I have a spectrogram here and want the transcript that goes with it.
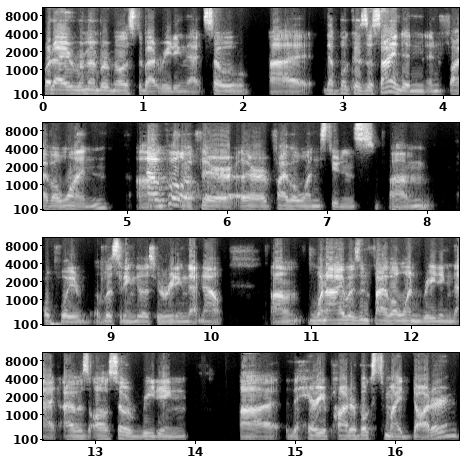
what I remember most about reading that. So uh the book is assigned in, in 501. Um, oh, cool. So if there, there are 501 students, um, hopefully listening to this who are reading that now. Um, when I was in 501 reading that, I was also reading uh, the Harry Potter books to my daughter.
